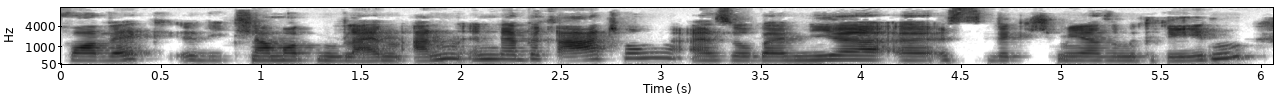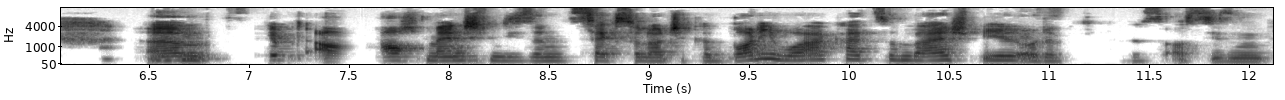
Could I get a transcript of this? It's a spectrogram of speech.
vorweg, die Klamotten bleiben an in der Beratung. Also bei mir äh, ist wirklich mehr so mit Reden. Mhm. Ähm, es gibt auch, auch, Menschen, die sind Sexological Bodyworker zum Beispiel oder das aus diesem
